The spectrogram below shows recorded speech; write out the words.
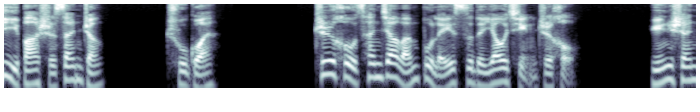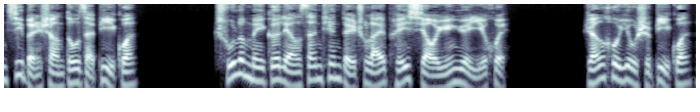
第八十三章出关。之后参加完布雷斯的邀请之后，云山基本上都在闭关，除了每隔两三天得出来陪小云月一会，然后又是闭关，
